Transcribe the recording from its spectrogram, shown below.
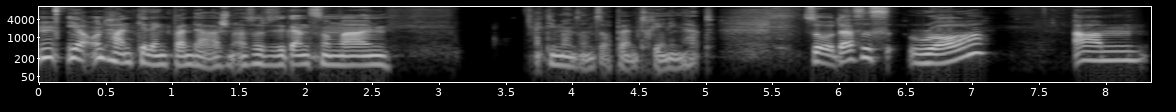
Hm, ja, und Handgelenkbandagen, also diese ganz normalen, die man sonst auch beim Training hat. So, das ist Raw. Ähm,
